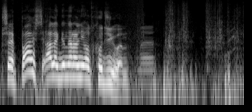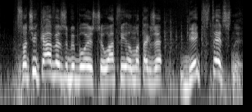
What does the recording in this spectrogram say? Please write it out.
przepaść, ale generalnie odchodziłem. Co ciekawe, żeby było jeszcze łatwiej, on ma także bieg wsteczny.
